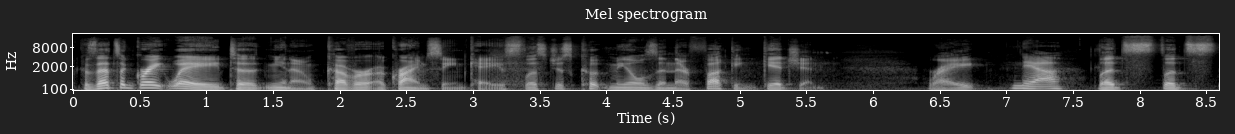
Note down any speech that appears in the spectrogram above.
Because that's a great way to, you know, cover a crime scene case. Let's just cook meals in their fucking kitchen, right? Yeah. Let's let's,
